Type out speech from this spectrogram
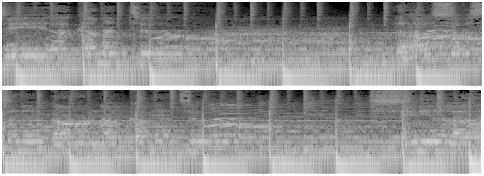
see her coming to the house of a sinner gone. Now come here to See me alive.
